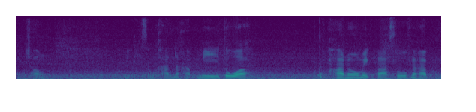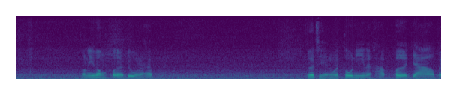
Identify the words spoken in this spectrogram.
2 ช่องที่สำคัญนะครับ มีตัว Panoramic Glass Roof นะครับ ตรงนี้ลองเปิดดูนะครับ ก็จะเห็นว่าตัวนี้นะครับ เปิดยาวไป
